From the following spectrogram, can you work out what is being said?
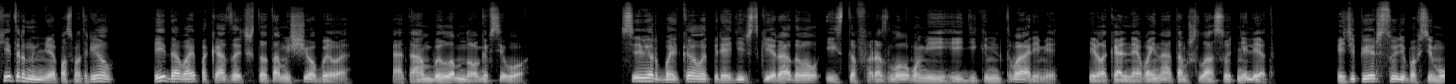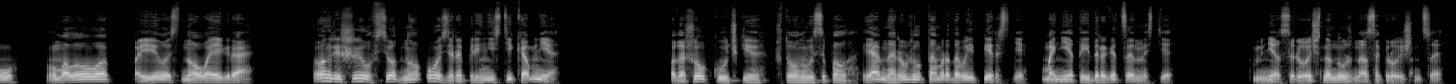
хитро на меня посмотрел и давай показывать, что там еще было. А там было много всего. Север Байкала периодически радовал истов разломами и дикими тварями, и локальная война там шла сотни лет. И теперь, судя по всему, у малого появилась новая игра. Он решил все дно озера перенести ко мне. Подошел к кучке, что он высыпал, и обнаружил там родовые перстни, монеты и драгоценности. Мне срочно нужна сокровищница.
